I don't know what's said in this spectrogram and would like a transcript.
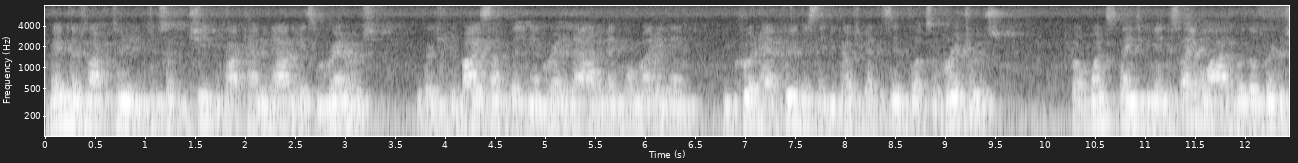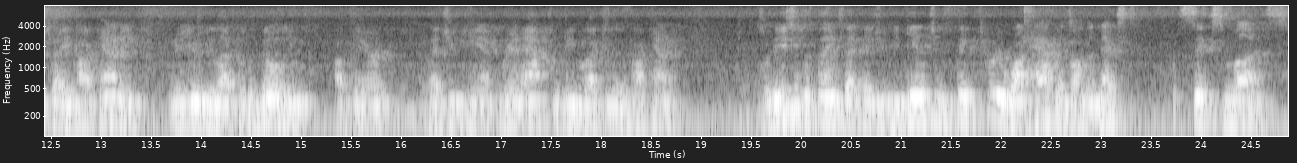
Maybe there's an opportunity to do something cheap in Cobb County now to get some renters, because you could buy something and rent it out and make more money than you could have previously because you got this influx of renters. But once things begin to stabilize, will those renters stay in Cobb County? you're you gonna be left with a building up there that you can't rent out to the people actually live in Cobb County? So these are the things that as you begin to think through what happens on the next six months,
